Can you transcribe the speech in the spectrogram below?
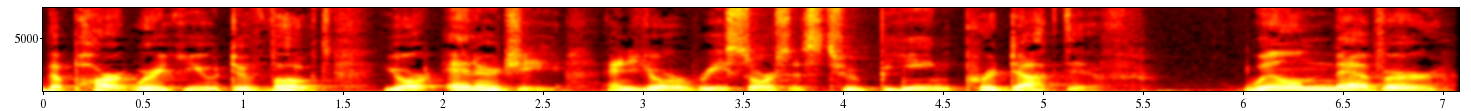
the part where you devote your energy and your resources to being productive, will never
